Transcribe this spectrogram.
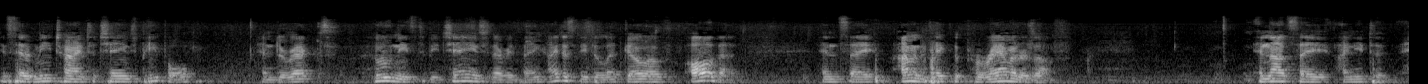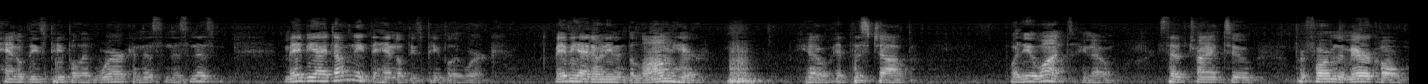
Instead of me trying to change people and direct who needs to be changed and everything, I just need to let go of all of that and say, I'm going to take the parameters off. And not say, I need to handle these people at work and this and this and this. Maybe I don't need to handle these people at work. Maybe I don't even belong here you know, at this job. What do you want? You know, instead of trying to perform the miracle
